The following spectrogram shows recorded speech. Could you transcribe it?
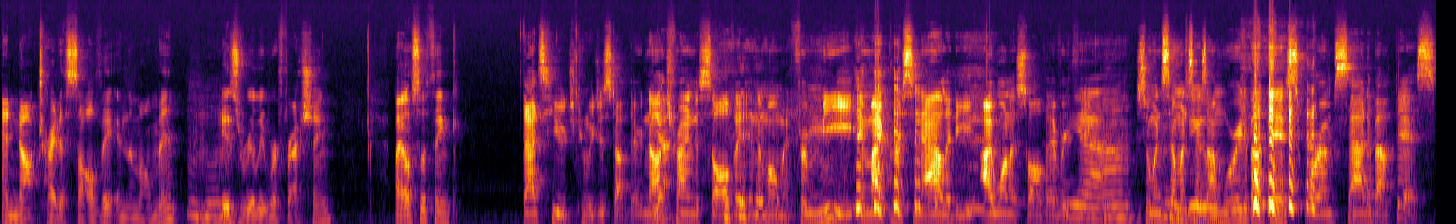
and not try to solve it in the moment is really refreshing. I also think That's huge. Can we just stop there? Not Yeah. trying to solve it in the moment. For me, in my personality, I want to solve everything. Yeah. Mm. So when someone do. says I'm worried about this or I'm sad about this,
